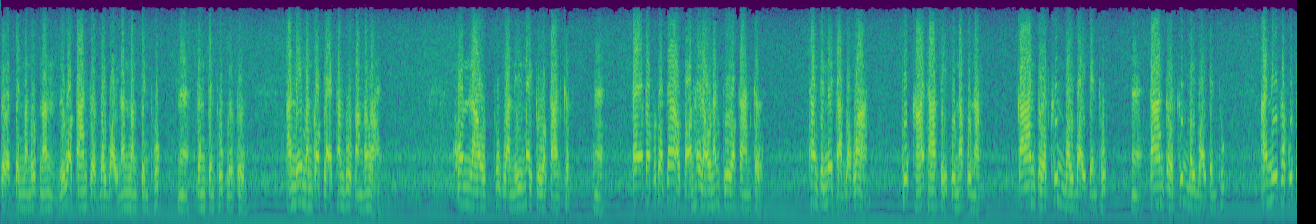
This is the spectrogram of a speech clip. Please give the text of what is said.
เกิดเป็นมนุษย์นั้น หรือว่าการเกิดบ่อยๆ นั้นมันเป็นทุกข์นะเป็นเป็นทุกข์เหลือเกิน อันนี้มันก็แปลกท่านผู้ฟังทั้งหลาย คนเราทุกวันนี้ไม่กลัวการเกิดนะแต่พระพุทธเจ้าสอนให้เรานั้นกลัวการเกิด ท่านจึงได้ตรัสบอกว่า ทุกขาชาติปุณปุนัง การเกิดขึ้นบ่อยๆเป็นทุกข์การเกิดขึ้นบ่อยๆเป็นทุกข์ อันนี้พระพุทธ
